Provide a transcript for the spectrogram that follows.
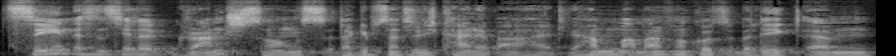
zehn essentielle Grunge-Songs, da gibt's natürlich keine Wahrheit. Wir haben am Anfang kurz überlegt, ähm,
